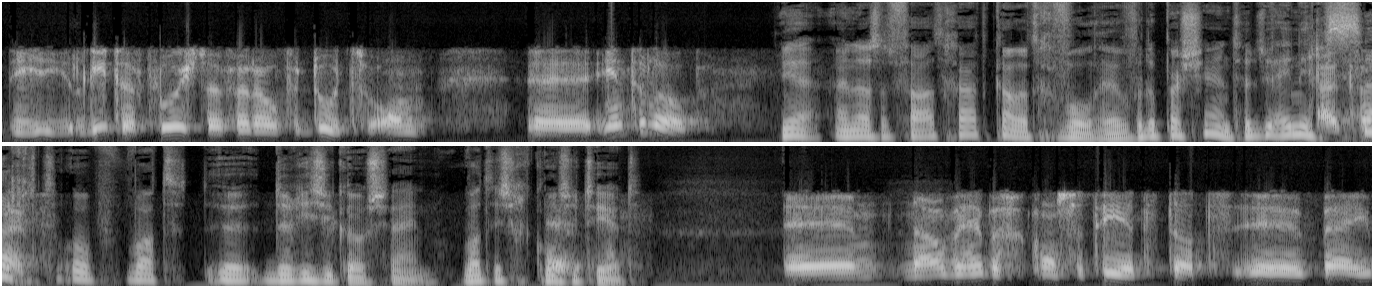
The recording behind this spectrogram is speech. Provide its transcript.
die liter vloeistof erover doet om in te lopen. Ja, en als het fout gaat, kan het gevolg hebben voor de patiënt. Hebt u enig zicht op wat de risico's zijn? Wat is geconstateerd? nou, we hebben geconstateerd dat bij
